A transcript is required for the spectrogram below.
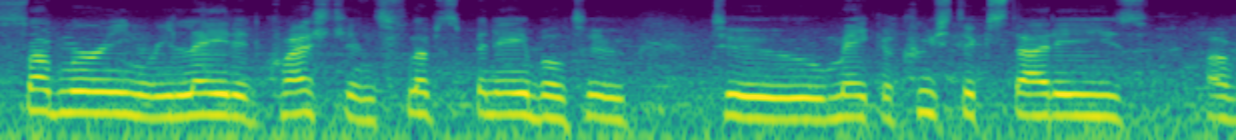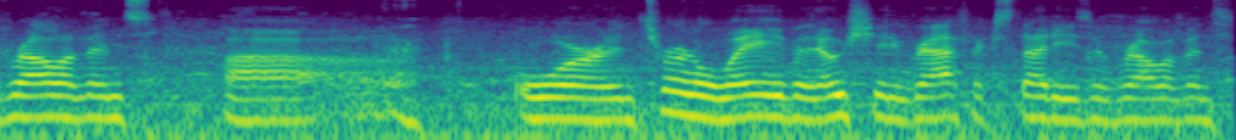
submarine related questions, FLIP's been able to, to make acoustic studies of relevance uh, or internal wave and oceanographic studies of relevance.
